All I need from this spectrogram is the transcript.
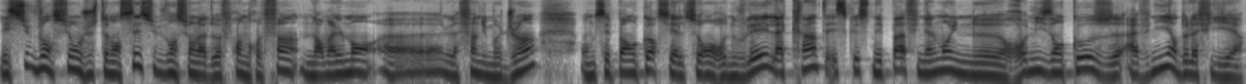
Les subventions, justement, ces subventions-là doivent prendre fin normalement euh, la fin du mois de juin. On ne sait pas encore si elles seront renouvelées. La crainte, est-ce que ce n'est pas finalement une remise en cause à venir de la filière?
